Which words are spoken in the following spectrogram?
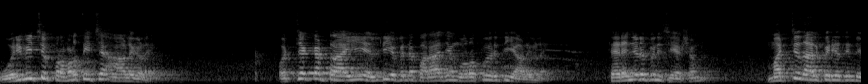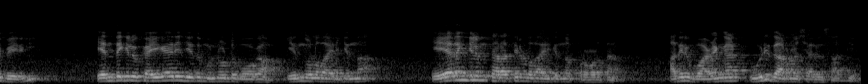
ഒരുമിച്ച് പ്രവർത്തിച്ച ആളുകളെ ഒറ്റക്കെട്ടായി എൽ ഡി എഫിന്റെ പരാജയം ഉറപ്പുവരുത്തിയ ആളുകളെ തെരഞ്ഞെടുപ്പിന് ശേഷം മറ്റ് താല്പര്യത്തിന്റെ പേരിൽ എന്തെങ്കിലും കൈകാര്യം ചെയ്ത് മുന്നോട്ട് പോകാം എന്നുള്ളതായിരിക്കുന്ന ഏതെങ്കിലും തരത്തിലുള്ളതായിരിക്കുന്ന പ്രവർത്തനം. അതിന് വഴങ്ങാൻ ഒരു കാരണവശാലും സാധ്യം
